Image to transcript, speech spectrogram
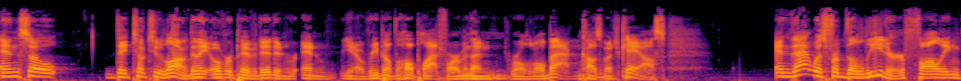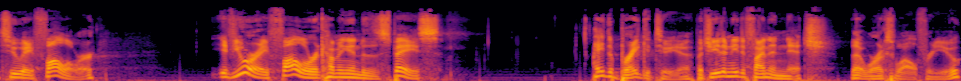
And so they took too long. Then they over pivoted and and you know rebuilt the whole platform and then rolled it all back and caused a bunch of chaos. And that was from the leader falling to a follower. If you are a follower coming into the space, I hate to break it to you, but you either need to find a niche that works well for you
